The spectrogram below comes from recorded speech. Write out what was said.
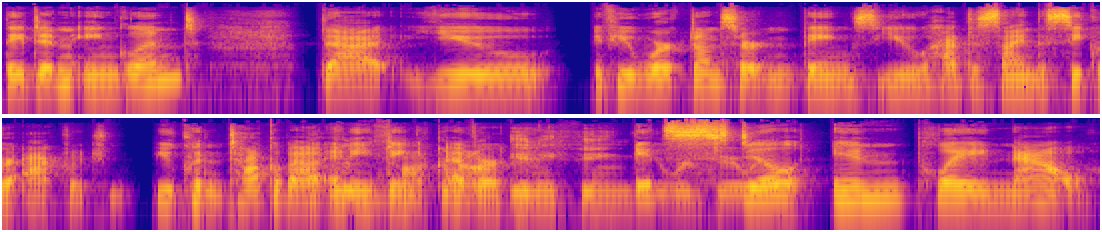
they did in England that you, if you worked on certain things, you had to sign the secret act, which you couldn't talk about couldn't anything talk about ever. anything It's still in play now,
